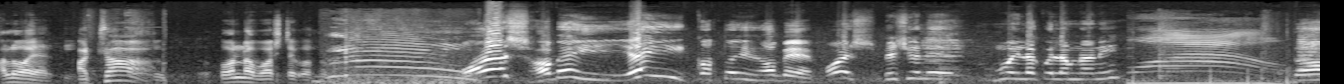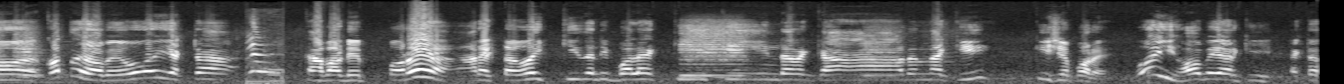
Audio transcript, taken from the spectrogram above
ভালো হয় আর কি। আচ্ছা। কোন না বয়সটা কত। বয়স হবেই এই কতই হবে? বয়স বেশি হলে মহিলা কইলাম না নি? তো কতই হবে? ওই একটা কাবাডে পরে আর একটা ওই কি জানি বলে কি কি ইন্ডার গার্ডেন না কি কিসে পরে? ওই হবে আর কি একটা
